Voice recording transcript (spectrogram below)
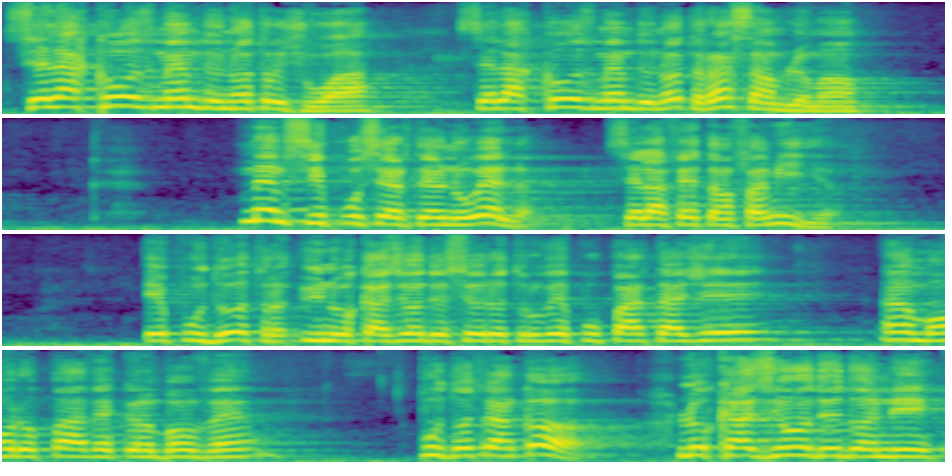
C'est la cause même de notre joie, c'est la cause même de notre rassemblement. Même si pour certains Noël, c'est la fête en famille, et pour d'autres, une occasion de se retrouver pour partager un bon repas avec un bon vin, pour d'autres encore, l'occasion de donner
